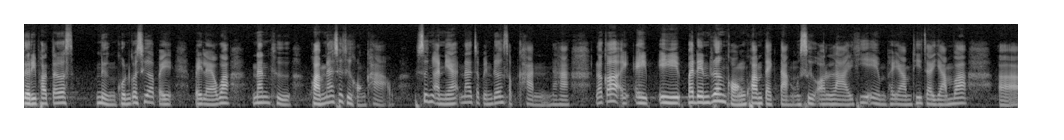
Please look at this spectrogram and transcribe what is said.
The Reporters หนึ่งคนก็เชื่อไปไปแล้วว่านั่นคือความน่าเชื่อถือของข่าว ซึ่งอันนี้น่าจะเป็นเรื่องสำคัญนะคะแล้วก็ไอไอไอประเด็นเรื่องของความแตกต่างของสื่อออนไลน์ที่เอ็มพยายามที่จะย้ำว่าอ่า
